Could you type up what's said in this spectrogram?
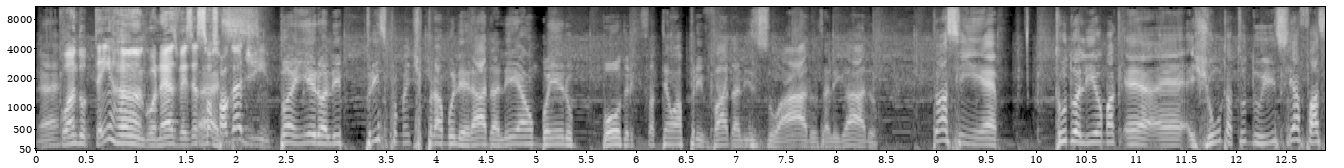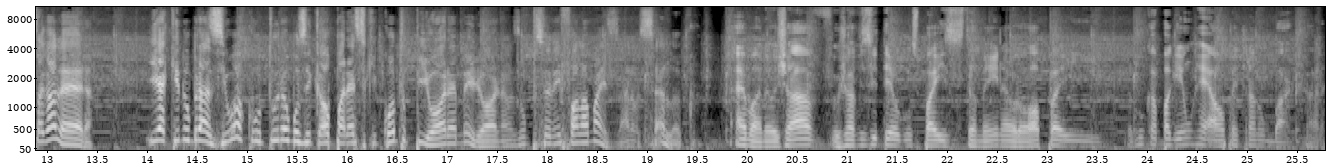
Né? Quando tem rango, né? Às vezes é só É, salgadinho. Banheiro ali, principalmente pra mulherada ali, é um banheiro podre, que só tem uma privada ali zoado, tá ligado? Então assim, é. Tudo ali é uma, é, é, junta tudo isso e afasta a galera. E aqui no Brasil a cultura musical parece que quanto pior é melhor, né? Mas não precisa nem falar mais nada, você é louco. É, mano, eu já, eu já visitei alguns países também na Europa e eu nunca paguei um real pra entrar num bar, cara.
